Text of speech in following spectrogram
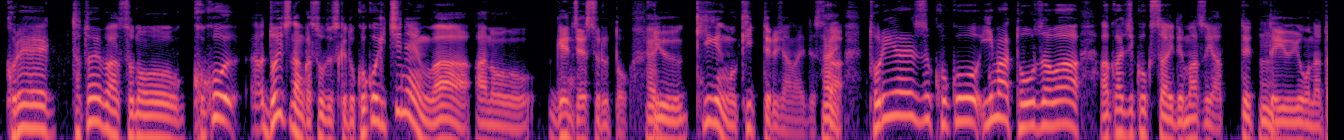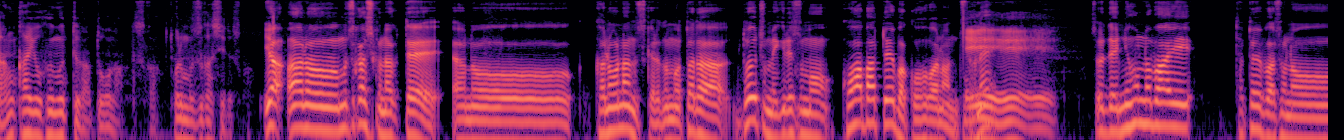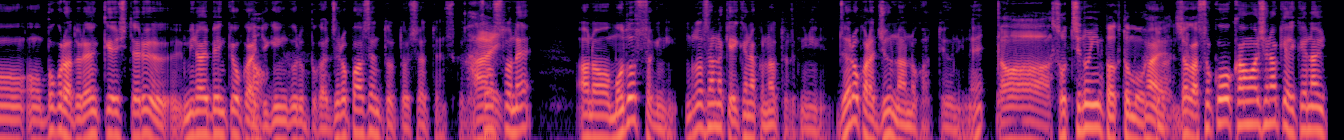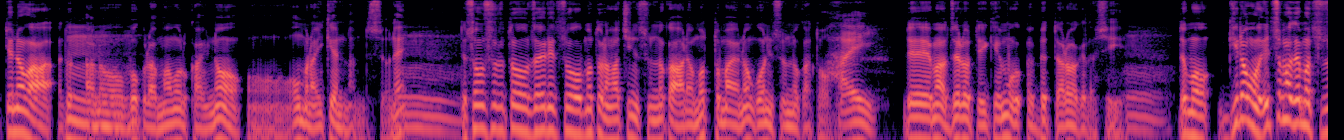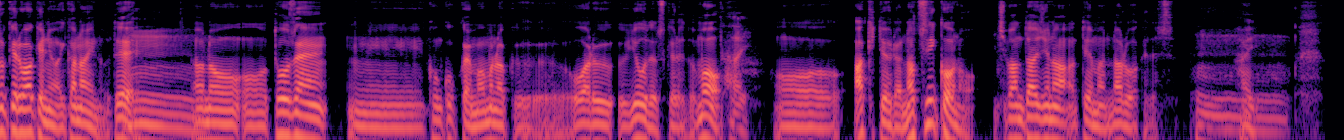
これ、例えばその、ここ、ドイツなんかそうですけど、ここ1年はあの減税するとい。う期限を切ってるじゃないですか、はい、とりあえずここ、今、当座は赤字国債でまずやってっていうような段階を踏むっていうのはどうなんですか、これ、難しいですか？いや、あの難しくなくて、あの可能なんですけれども、ただ、ドイツもイギリスも小幅といえば小幅なんですよね。えー、それで日本の場合例えばその僕らと連携してる未来勉強会って議員グループが0%とおっしゃってるんですけど、そうするとねあの戻すときに戻さなきゃいけなくなったときに0から10になるのかっていうふうにね。あそっちのインパクトもはい、だからそこを緩和しなきゃいけないっていうのが、あの僕ら守る会の主な意見なんですよね。でそうすると税率を元の8にするのかあれをもっと前の5にするのかと。はいで、まあ、ゼロって意見も別途あるわけだし、うん、でも、議論をいつまでも続けるわけにはいかないので、うん、あの当然、うん、今国会まもなく終わるようですけれども、はい、お秋というよりは夏以降の一番大事なテーマになるわけです。はい、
